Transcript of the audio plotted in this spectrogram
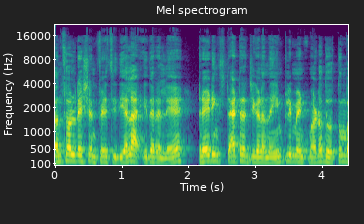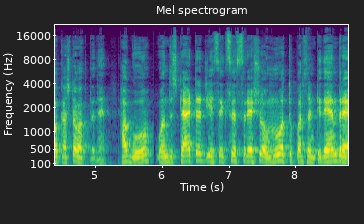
ಕನ್ಸಾಲ್ಟೇಷನ್ ಫೇಸ್ ಇದೆಯಲ್ಲ, ಇದರಲ್ಲಿ ಟ್ರೇಡಿಂಗ್ ಸ್ಟ್ರಾಟಜಿಗಳನ್ನು ಇಂಪ್ಲಿಮೆಂಟ್ ಮಾಡೋದು ತುಂಬಾ ಕಷ್ಟವಾಗ್ತದೆ. ಹಾಗೂ ಒಂದು ಸ್ಟ್ರಾಟಜಿ ಸಕ್ಸಸ್ ರೇಷೋ ಮೂವತ್ತು ಪರ್ಸೆಂಟ್ ಇದೆ ಅಂದ್ರೆ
